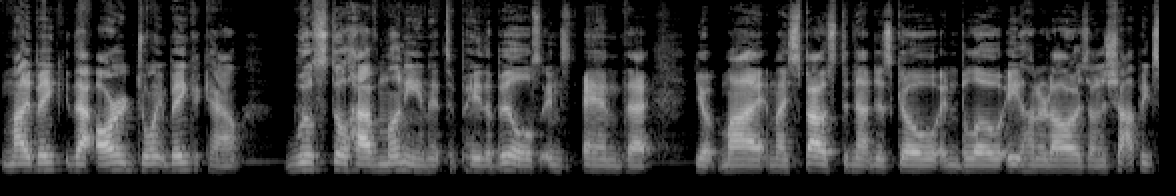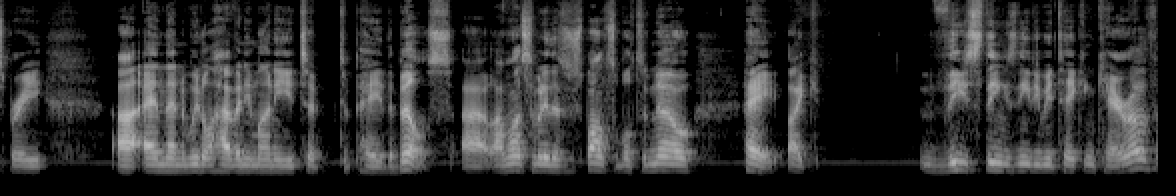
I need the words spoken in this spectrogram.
my bank, that our joint bank account will still have money in it to pay the bills and, and that you know my my spouse did not just go and blow $800 on a shopping spree uh, and then we don't have any money to, to pay the bills. Uh, I want somebody that's responsible to know, hey, like these things need to be taken care of,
